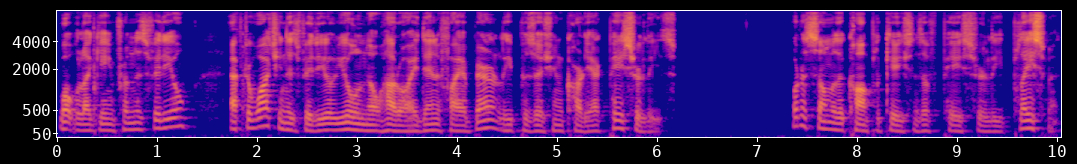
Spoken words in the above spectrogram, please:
What will I gain from this video? After watching this video, you'll know how to identify aberrantly positioned cardiac pacer leads. What are some of the complications of pacer lead placement?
